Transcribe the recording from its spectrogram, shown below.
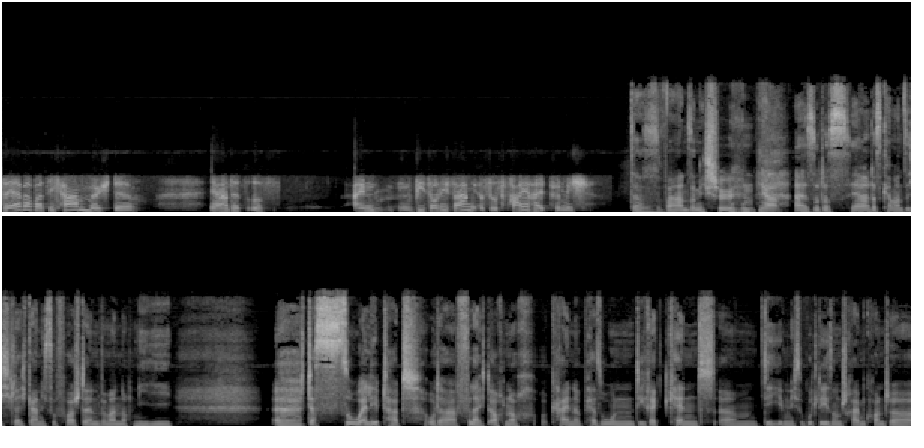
selber, was ich haben möchte. Ja, das ist ein, wie soll ich sagen, es ist Freiheit für mich. Das ist wahnsinnig schön. Ja. Also das, ja, das kann man sich vielleicht gar nicht so vorstellen, wenn man noch nie äh, das so erlebt hat oder vielleicht auch noch keine Person direkt kennt, ähm, die eben nicht so gut lesen und schreiben konnte.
